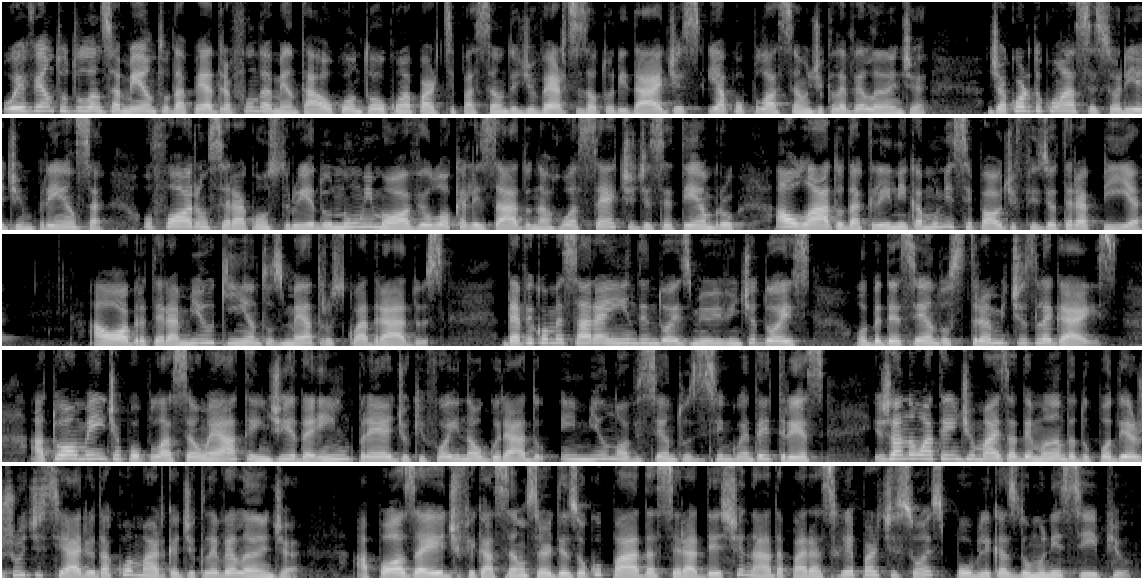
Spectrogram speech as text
O evento do lançamento da Pedra Fundamental contou com a participação de diversas autoridades e a população de Clevelândia. De acordo com a assessoria de imprensa, o fórum será construído num imóvel localizado na rua 7 de setembro, ao lado da Clínica Municipal de Fisioterapia. A obra terá 1.500 metros quadrados. Deve começar ainda em 2022, obedecendo os trâmites legais. Atualmente, a população é atendida em um prédio que foi inaugurado em 1953 e já não atende mais a demanda do Poder Judiciário da comarca de Clevelândia. Após a edificação ser desocupada, será destinada para as repartições públicas do município.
